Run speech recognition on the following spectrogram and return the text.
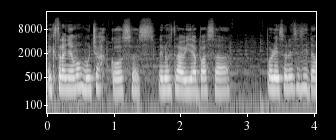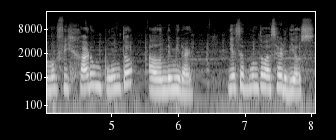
Extrañamos muchas cosas de nuestra vida pasada por eso necesitamos fijar un punto a donde mirar. Y ese punto va a ser Dios.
